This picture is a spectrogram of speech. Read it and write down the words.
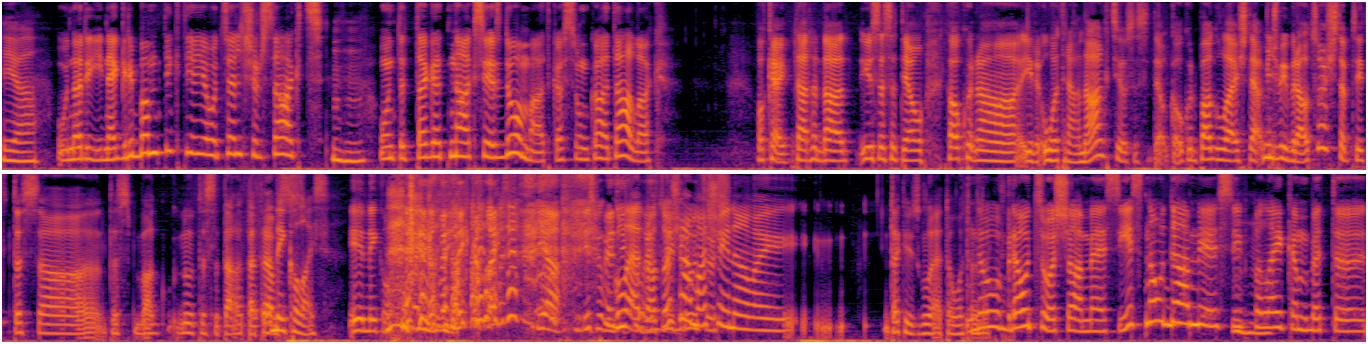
Jā. un arī negribam tikt, ja jau ceļš ir sākts. Mm Mhm. -hmm. Un tad tagad nāksies domāt, kas un kā tālāk. Ok, tātad ā, jūs esat jau kaut kur, uh, ir otrā nakts, jūs esat jau kaut kur pagulējuši. Tā. Viņš bija braucošs, starp citu, tas, uh, tas, bag, nu, tas tā, tā kravas. Nikolais. Ir Nikolais. Nikolais. Jā, jūs bija braucošā mašīnā vai tā, ka jūs gulējāt to otru? Nu, braucošā mēs iesnaudāmies ik Mhm. pa laikam, bet uh,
